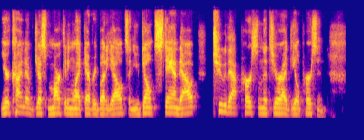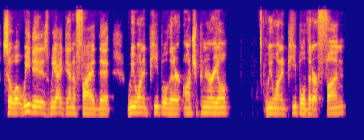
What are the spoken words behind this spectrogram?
you're kind of just marketing like everybody else and you don't stand out to that person that's your ideal person. So what we did is we identified that we wanted people that are entrepreneurial. We wanted people that are fun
